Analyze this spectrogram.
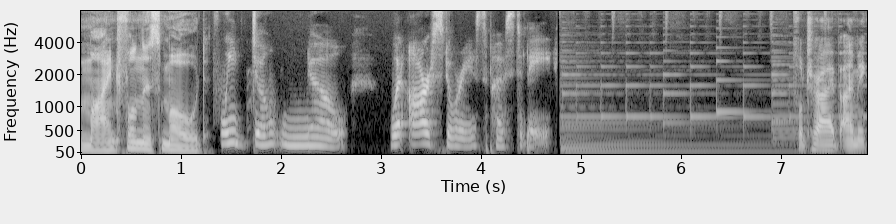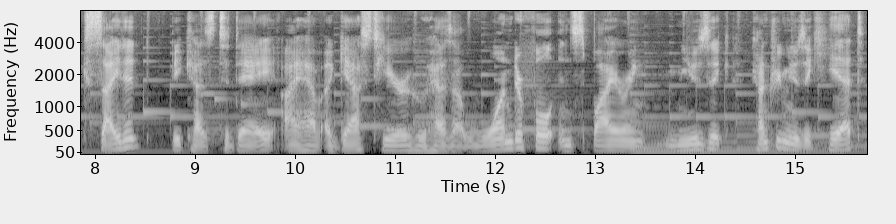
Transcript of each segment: mindfulness mode. We don't know what our story is supposed to be. Full Tribe, I'm excited because today I have a guest here who has a wonderful, inspiring music, country music hit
